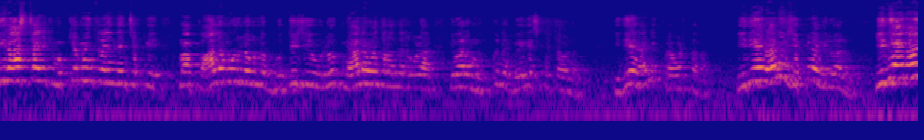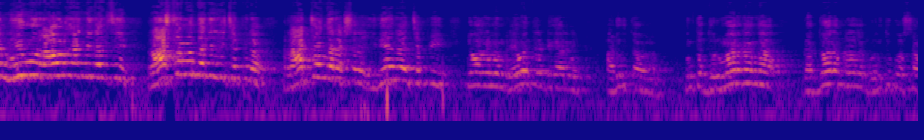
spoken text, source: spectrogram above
ఈ రాష్ట్రానికి ముఖ్యమంత్రి అయిందని చెప్పి మా పాలమూరులో ఉన్న బుద్ధిజీవులు జ్ఞానవంతులందరూ కూడా ఇవాళ ముక్కున వేలేసుకుంటా ఉన్నారు. ఇదేనా నీ ప్రవర్తన? ఇదేనా నువ్వు చెప్పిన విలువలు? ఇదేనా నీవు రాహుల్ గాంధీ కలిసి రాష్ట్రమంతా నీకు చెప్పిన రాజ్యాంగ రక్షణ ఇదేనా అని చెప్పి ఇవాళ మేము రేవంత్ రెడ్డి గారిని అడుగుతా ఉన్నాం. ఇంత దుర్మార్గంగా గద్వాల ప్రజల గొంతు కోసా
